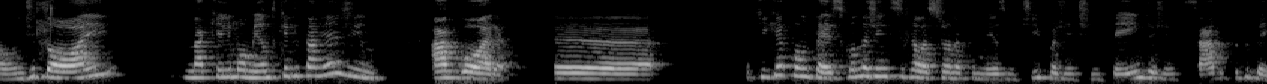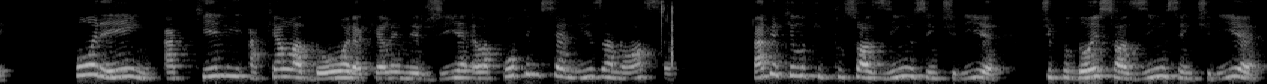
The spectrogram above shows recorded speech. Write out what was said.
onde dói naquele momento que ele está reagindo. Agora, uh, o que, que acontece? Quando a gente se relaciona com o mesmo tipo, a gente entende, a gente sabe, tudo bem. Porém, aquele, aquela dor, aquela energia, ela potencializa a nossa. Sabe aquilo que tu sozinho sentiria? Tipo, dois sozinhos sentiria?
